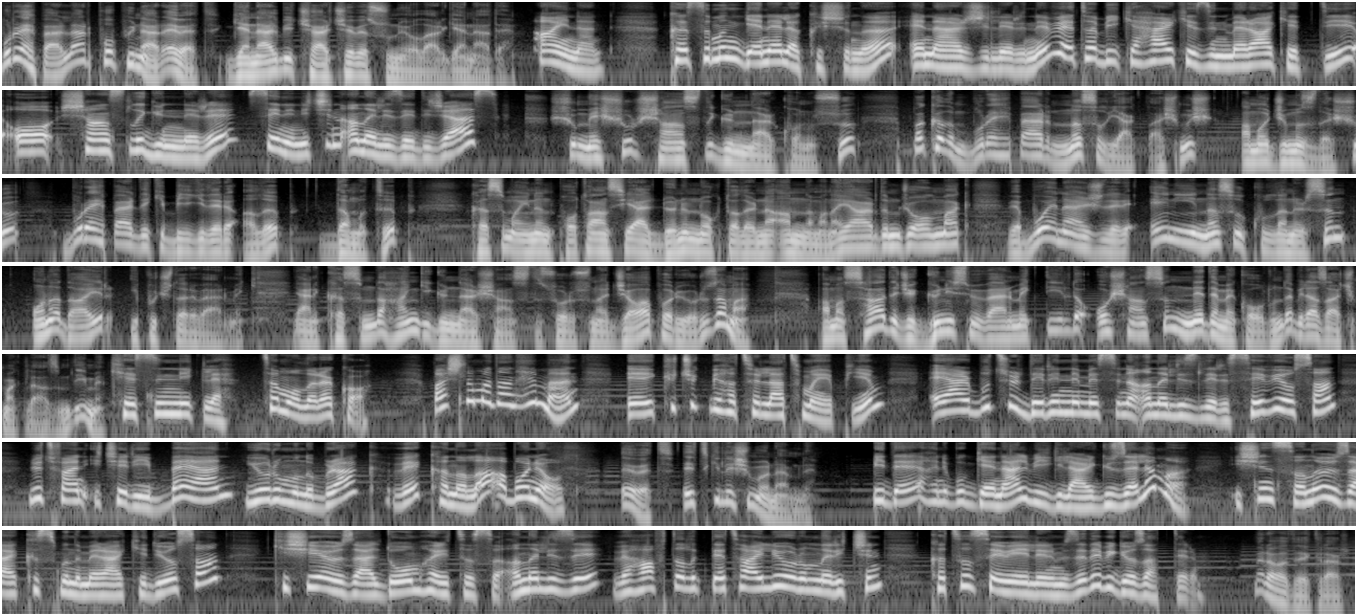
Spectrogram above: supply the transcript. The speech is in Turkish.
Bu rehberler popüler, evet. Genel bir çerçeve sunuyorlar genelde. Aynen. Kasım'ın genel akışını, enerjilerini ve tabii ki herkesin merak ettiği o şanslı günleri senin için analiz edeceğiz. Şu meşhur şanslı günler konusu, bakalım bu rehber nasıl yaklaşmış? Amacımız da şu, bu rehberdeki bilgileri alıp, damıtıp, Kasım ayının potansiyel dönüm noktalarını anlamana yardımcı olmak ve bu enerjileri en iyi nasıl kullanırsın ona dair ipuçları vermek. Yani Kasım'da hangi günler şanslı sorusuna cevap arıyoruz ama ama sadece gün ismi vermek değil de o şansın ne demek olduğunu da biraz açmak lazım değil mi? Kesinlikle. Tam olarak o. Başlamadan hemen e, küçük bir hatırlatma yapayım. Eğer bu tür derinlemesine analizleri seviyorsan lütfen içeriği beğen, yorumunu bırak ve kanala abone ol. Evet, etkileşim önemli. Bir de hani bu genel bilgiler güzel ama işin sana özel kısmını merak ediyorsan kişiye özel doğum haritası analizi ve haftalık detaylı yorumlar için katıl seviyelerimize de bir göz at derim. Merhaba tekrar.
